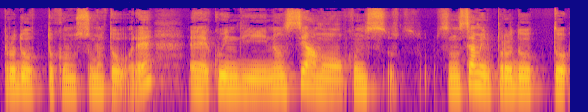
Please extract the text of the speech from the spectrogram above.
prodotto-consumatore, eh, quindi non siamo cons- non siamo il prodotto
